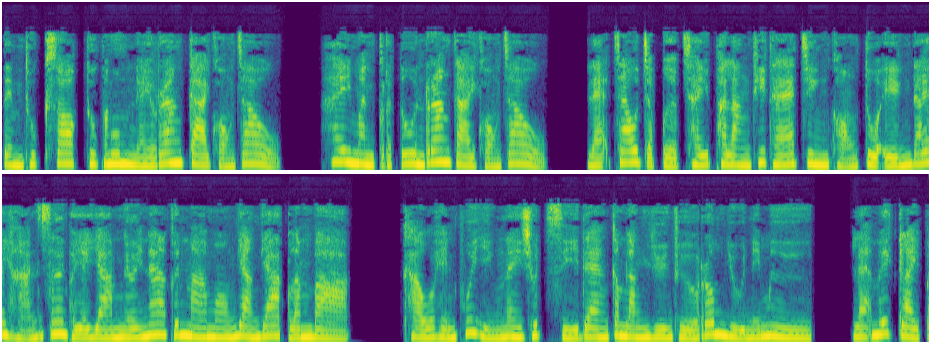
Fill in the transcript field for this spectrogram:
เต็มทุกซอกทุกมุมในร่างกายของเจ้า ให้มันกระตุ้นร่างกายของเจ้า และเจ้าจะเปิดใช้พลังที่แท้จริงของตัวเองได้หานเซินพยายามเงยหน้าขึ้นมามองอย่างยากลำบาก เขาเห็นผู้หญิงในชุดสีแดงกำลังยืนถือร่มอยู่ในมือ และไม่ไกลไป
